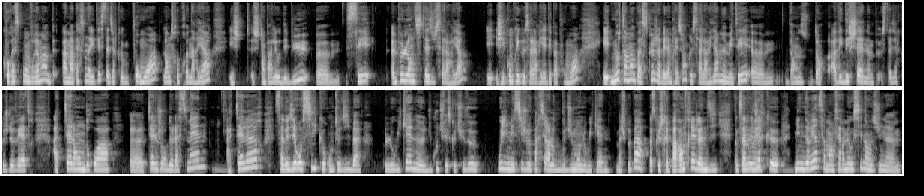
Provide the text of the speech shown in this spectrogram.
correspond vraiment à ma personnalité. C'est-à-dire que pour moi, l'entrepreneuriat, et je, je t'en parlais au début, c'est un peu l'antithèse du salariat. Et j'ai compris que le salariat n'était pas pour moi. Et notamment parce que j'avais l'impression que le salariat me mettait euh, dans, avec des chaînes un peu. C'est-à-dire que je devais être à tel endroit, euh, tel jour de la semaine, mmh. à telle heure. Ça veut dire aussi qu'on te dit, bah, le week-end, euh, du coup, tu fais ce que tu veux. Oui, mais si je veux partir à l'autre bout du monde le week-end, bah, je peux pas, parce que je serai pas rentrée lundi. Donc ça veut dire que, mine de rien, ça m'enfermait aussi dans une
